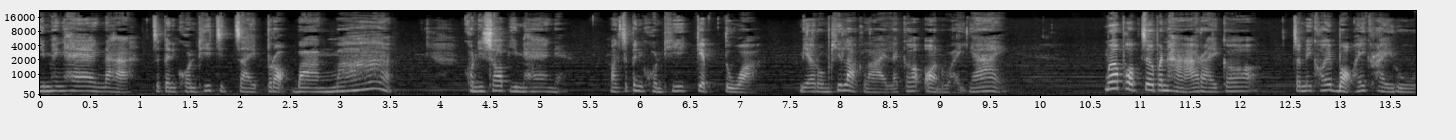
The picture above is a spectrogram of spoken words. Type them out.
ยิ้มแห้งๆนะคะ จะเป็นคนที่จิตใจเปราะบางมาก คนที่ชอบยิ้มแห้งเนี่ย มักจะเป็นคนที่เก็บตัว มีอารมณ์ที่หลากหลาย และก็อ่อนไหวง่าย เมื่อพบเจอปัญหาอะไรก็จะไม่ค่อยบอกให้ใครรู้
